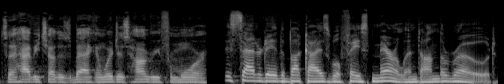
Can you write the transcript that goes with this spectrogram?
to have each other's back, and we're just hungry for more. This Saturday, the Buckeyes will face Maryland on the road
